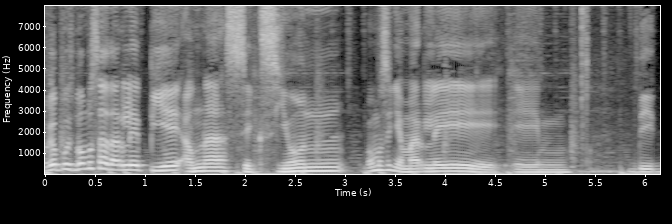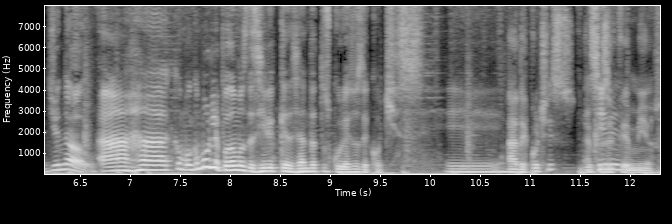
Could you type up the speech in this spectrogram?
Ok, pues vamos a darle pie a una sección. Vamos a llamarle. em, Did you know? ajá, ¿cómo, ¿cómo le podemos decir que sean datos curiosos de coches? Eh, Ah, ¿de coches? Yo pensé de- que míos.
